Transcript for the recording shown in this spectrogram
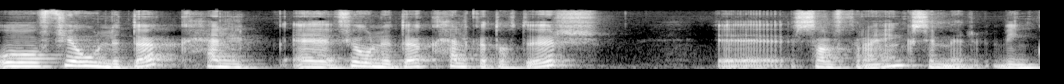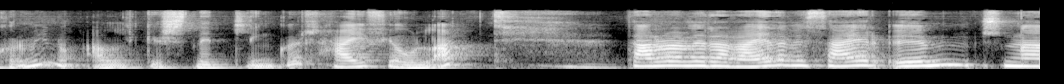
og Fjóludögg Hel, uh, Fjóludögg Helgadóttur uh, Salfræng sem er vinkorum mín og algjör snillingur, hæ Fjóla. Þar var að vera að ræða við þær um svona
